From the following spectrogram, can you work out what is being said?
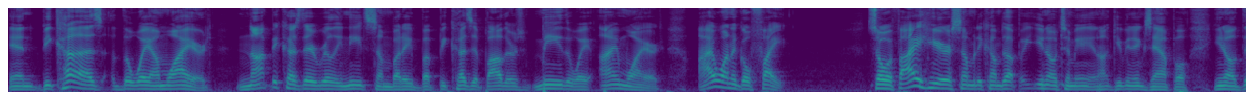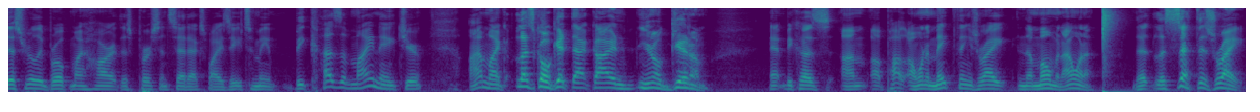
And because the way I'm wired, not because they really need somebody, but because it bothers me the way I'm wired. I want to go fight. So if I hear somebody comes up, you know, to me, and I'll give you an example, you know, this really broke my heart. This person said X, Y, Z to me because of my nature. I'm like, let's go get that guy and you know get him, because I'm a, I want to make things right in the moment. I want to let, let's set this right.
